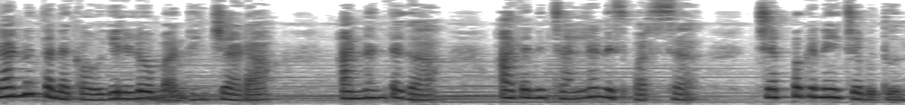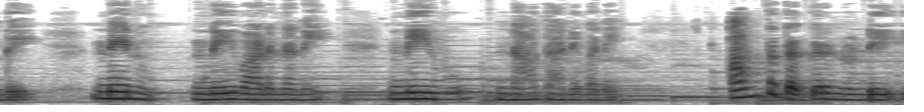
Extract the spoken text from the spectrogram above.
నన్ను తన కౌగిలిలో బంధించాడా? అన్నంతగా అతని చల్లని స్పర్శ చెప్పకనే చెబుతుంది. నేను నీ వాడనని నీవు నా దానివని. అంత దగ్గర నుండి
